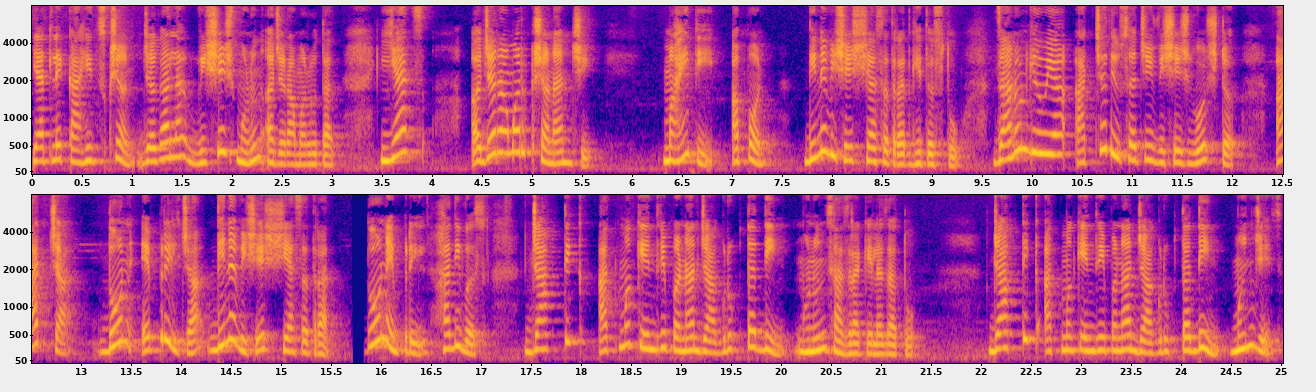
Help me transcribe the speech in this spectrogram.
यातले काहीच क्षण जगाला विशेष म्हणून अजरामर होतात. याच अजरामर क्षणांची माहिती आपण दिनविशेष या सत्रात घेत असतो. जाणून घेऊया आजच्या दिवसाची विशेष गोष्ट. आजच्या दोन एप्रिलच्या दिनविशेष या सत्रात. दोन एप्रिल हा दिवस जागतिक आत्मकेंद्रीपणा जागरूकता दिन म्हणून साजरा केला जातो. जागतिक आत्मकेंद्रीपणा जागरूकता दिन म्हणजेच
